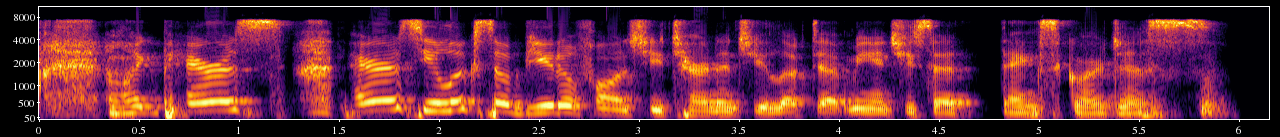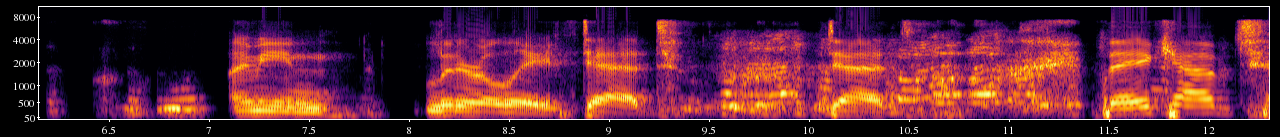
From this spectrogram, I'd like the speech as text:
I'm like, Paris, Paris, you look so beautiful. And she turned and she looked at me and she said, Thanks, gorgeous. I mean, literally dead, dead. They kept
